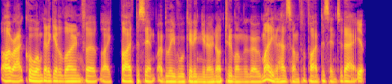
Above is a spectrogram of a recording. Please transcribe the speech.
all right, cool. I'm going to get a loan for like 5%. I believe we we're getting, you know, not too long ago. We might even have some for 5% today. Yep.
